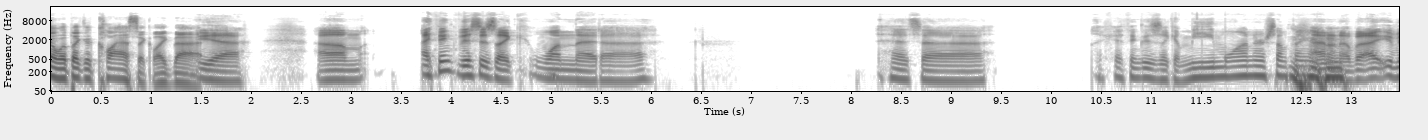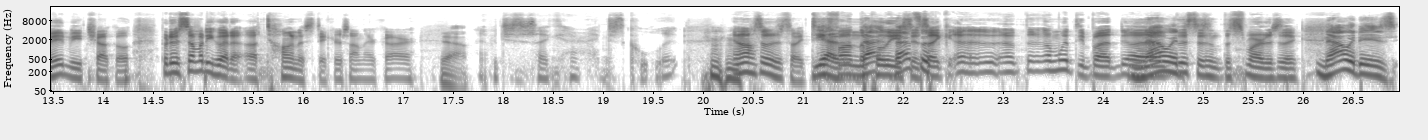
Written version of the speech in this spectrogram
know, with like a classic like that. Yeah. Um I think this is like one that uh has uh like I think this is like a meme one or something. I don't know, but I, it made me chuckle. But it was somebody who had a, a ton of stickers on their car, Yeah, which is just like, all right, just cool it. and also, it's like Yeah, defund the that- police. that's It's a- like, uh, uh, I'm with you, but uh, Now it- this isn't the smartest thing. nowadays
